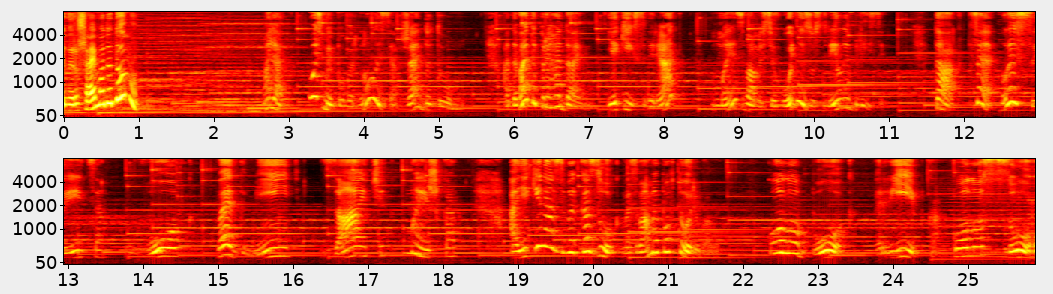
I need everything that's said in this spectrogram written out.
і вирушаємо додому. Малята, ось ми повернулися вже додому. А давайте пригадаємо, яких звірят ми з вами сьогодні зустріли в лісі. Так, це лисиця, вовк, ведмідь, зайчик, мишка. А які назви казок ми з вами повторювали? Колобок, рібка, колосок,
